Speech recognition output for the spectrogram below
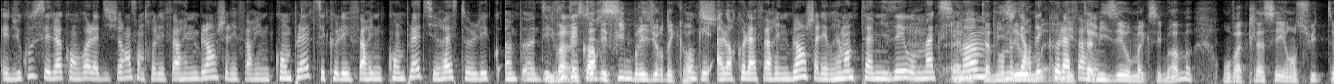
Et du coup, c'est là qu'on voit la différence entre les farines blanches et les farines complètes. C'est que les farines complètes, il reste les, un, des il va rester des fines brisures d'écorce. Alors que la farine blanche, elle est vraiment tamisée au maximum pour ne garder que la farine. Elle est tamisée au maximum. On va classer ensuite,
